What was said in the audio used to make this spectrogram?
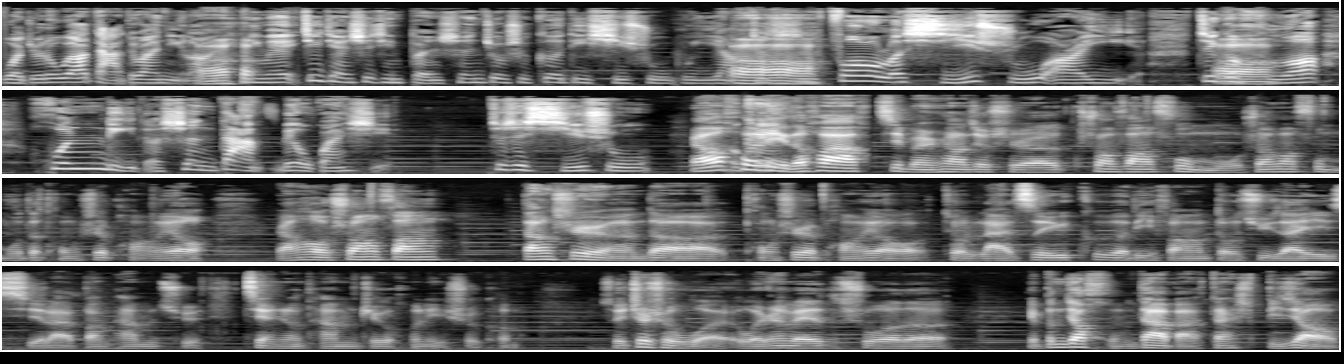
我觉得我要打断你了，啊因为这件事情本身就是各地习俗不一样，啊这只啊是 follow 了习俗而已，这个啊和婚礼的盛大没有关系，这是习俗。然后婚礼的话基本上就是双方父母、双方父母的同事朋友，然后双方当事人的同事朋友，就来自于各个地方都聚在一起来帮他们去见证他们这个婚礼时刻嘛。所以这是我我认为说的，也不能叫宏大吧，但是比较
